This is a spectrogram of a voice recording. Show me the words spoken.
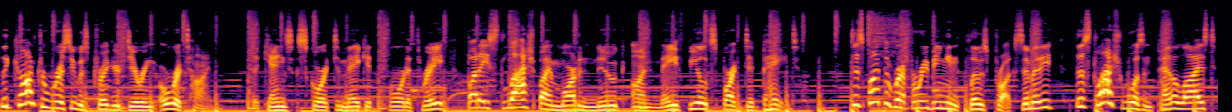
The controversy was triggered during overtime. The Kings scored to make it 4-3, but a slash by Martin Nuk on Mayfield sparked debate. Despite the referee being in close proximity, the slash wasn't penalized,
